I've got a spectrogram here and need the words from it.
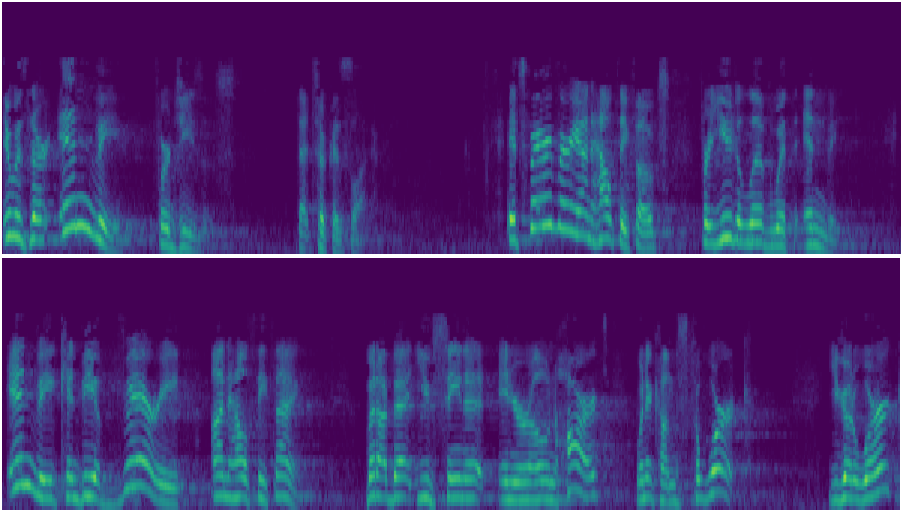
It was their envy for Jesus that took his life. It's very, very unhealthy, folks, for you to live with envy. Envy can be a very unhealthy thing. But I bet you've seen it in your own heart when it comes to work. You go to work,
